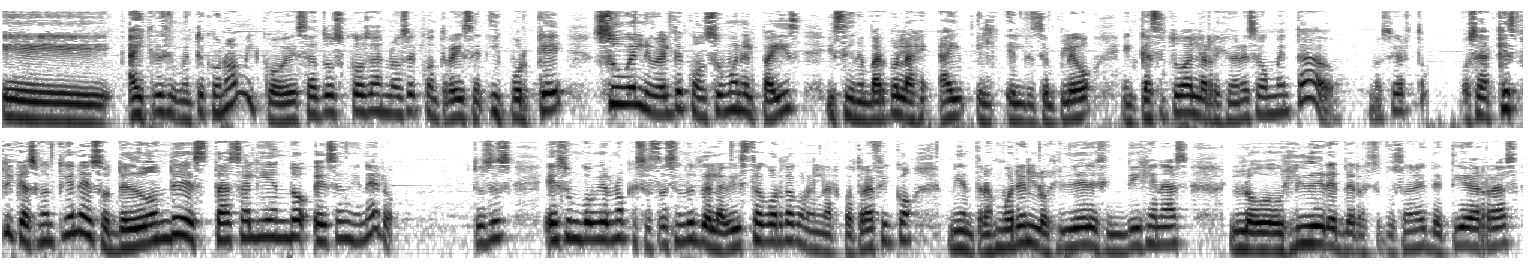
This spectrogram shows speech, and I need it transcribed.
eh, hay crecimiento económico. Esas dos cosas no se contradicen. ¿Y por qué sube el nivel de consumo en el país y sin embargo la, hay, el, desempleo en casi todas las regiones ha aumentado? ¿No es cierto? O sea, ¿qué explicación tiene eso? ¿De dónde está saliendo ese dinero? Entonces, es un gobierno que se está haciendo desde la vista gorda con el narcotráfico mientras mueren los líderes indígenas, los líderes de restituciones de tierras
